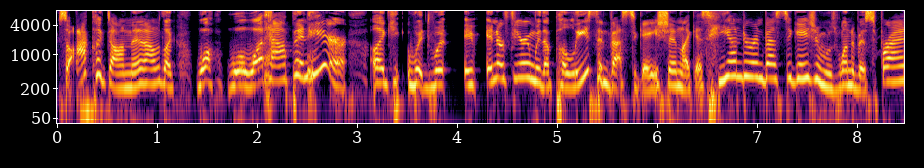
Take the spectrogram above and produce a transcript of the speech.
So I clicked on it and I was like, well, well what happened here? Like what, what, interfering with a police investigation? Like, is he under investigation? Was one of his friends?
